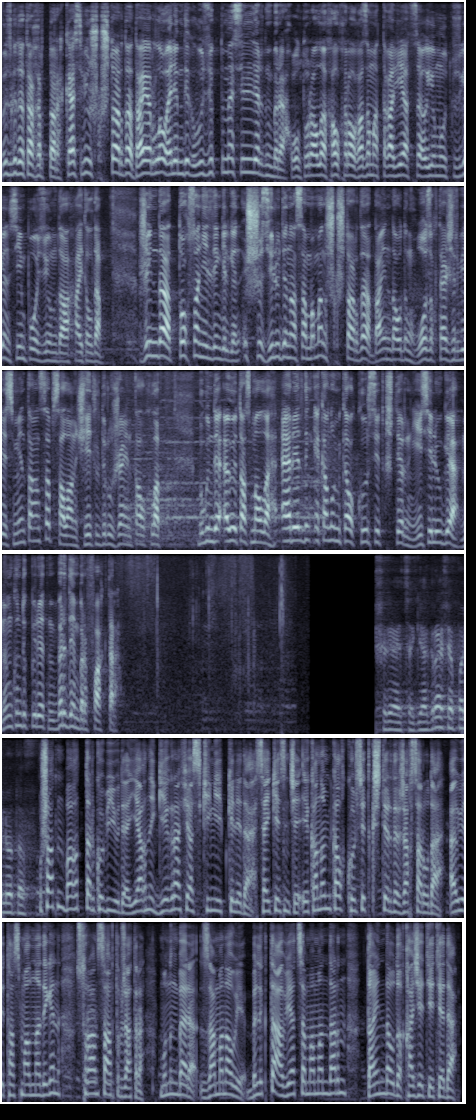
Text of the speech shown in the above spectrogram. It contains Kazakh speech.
Өзге де тақырыптар. Кәсіби ұшқыштарды даярлау әлемдегі өзекті мәселелердің бірі. Ол туралы халықаралық азаматтық авиация ұйымы өткізген симпозиумда айтылды. Жиында 90 елден келген 350-ден аса маман ұшқыштарды дайындаудың озық тәжірибесімен танысып, саланы жетілдіру жайын талқылады. Бүгінде әуе тасымалы әр елдің экономикалық көрсеткіштерін еселеуге мүмкіндік беретін бірден бір фактор. Расширяется география полетов. Ұшатын бағыттар көбеюде, яғни географиясы кеңейіп келеді. Сәйкесінше экономикалық көрсеткіштерді жақсаруда. Әуе тасымалына деген сұраныс артып жатыр. Мұның бәрі заманауи, білікті авиация мамандарын дайындауды қажет етеді.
